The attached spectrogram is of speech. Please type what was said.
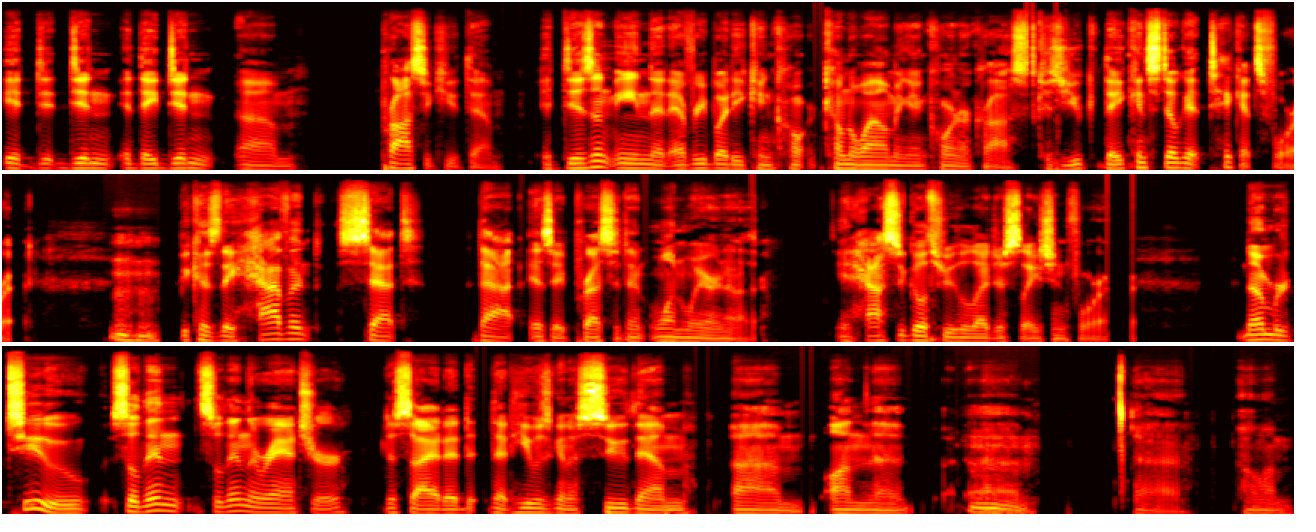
it di- didn't they didn't um, prosecute them. It doesn't mean that everybody can co- come to Wyoming and corner cross because you they can still get tickets for it Mm-hmm. because they haven't set that as a precedent one way or another. It has to go through the legislation for it. Number two, so then so then the rancher decided that he was going to sue them um, on the Mm. uh, uh, oh I'm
